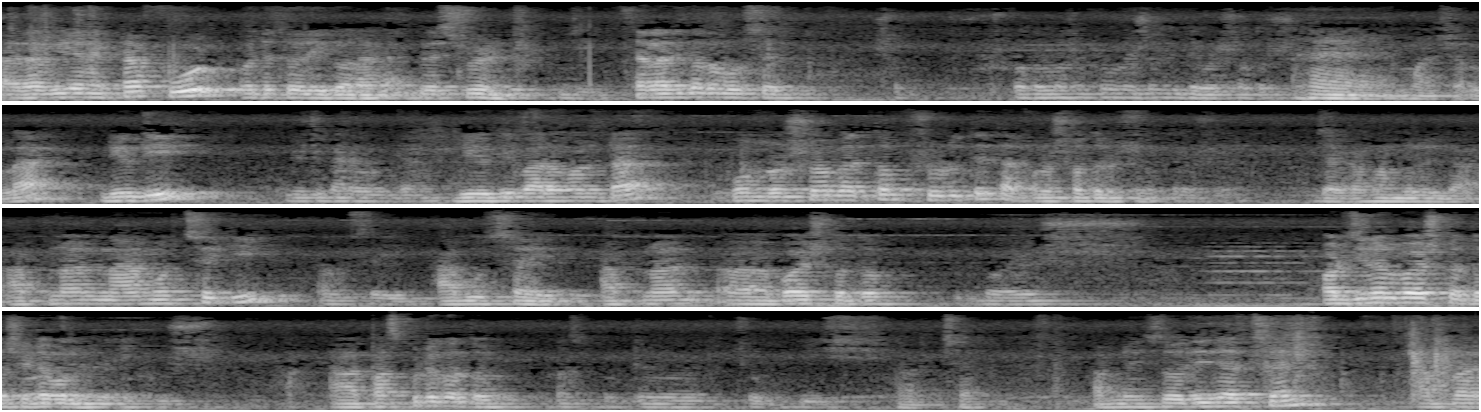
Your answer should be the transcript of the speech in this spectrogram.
অ্যারাবিয়ান একটা ফুড ওটা তৈরি করা হ্যাঁ? রেস্টুরেন্ট স্যালারি কত বলছে? কত মাসে পনেরোশো দিতে হ্যাঁ মাশাল্লাহ ডিউটি ডিউটি বারো ঘণ্টা। ডিউটি বারো ঘণ্টা পনেরোশো বেতন শুরুতে তারপরে সতেরোশো। যাক আলহামদুলিল্লাহ। আপনার নাম হচ্ছে কি? আবু সাইদ। আবু সাইদ। আপনার বয়স কত? বয়স অরিজিনাল বয়স কত সেটা বলুন। আর পাসপোর্টে কত? পাসপোর্টে চব্বিশ। আচ্ছা। আপনি সৌদি যাচ্ছেন আপনার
